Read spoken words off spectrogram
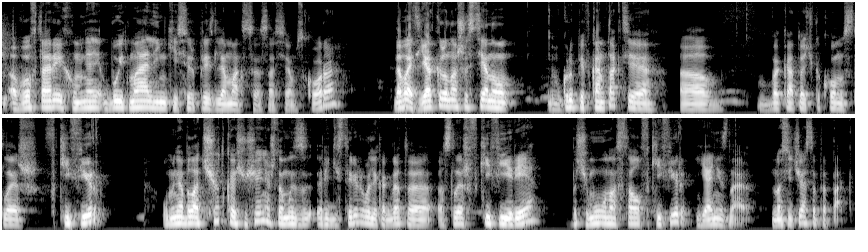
Во-вторых, у меня будет маленький сюрприз для Макса совсем скоро. Давайте, я открою нашу стену в группе ВКонтакте э, vk.com slash в кефир. У меня было четкое ощущение, что мы зарегистрировали когда-то слэш в кефире. Почему у нас стал в кефир, я не знаю. Но сейчас это так.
